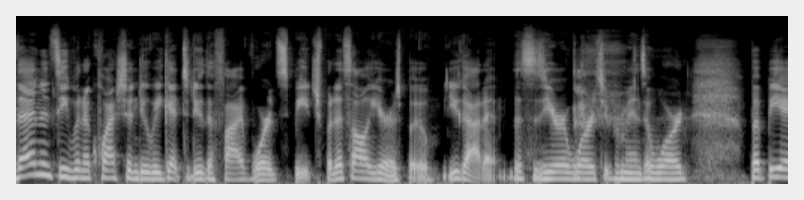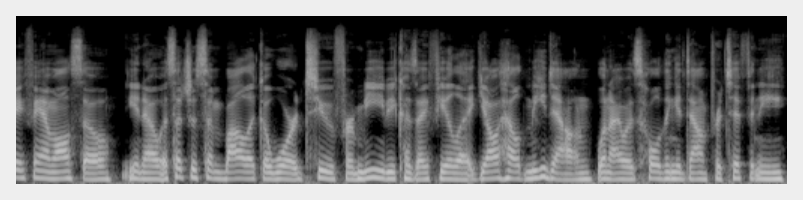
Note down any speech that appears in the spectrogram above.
then it's even a question do we get to do the five word speech? But it's all yours, boo. You got it. This is your award, Superman's award. But BA fam also, you know, it's such a symbolic award too for me because I feel like y'all held me down when I was holding it down for Tiffany.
